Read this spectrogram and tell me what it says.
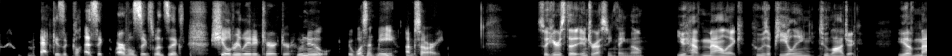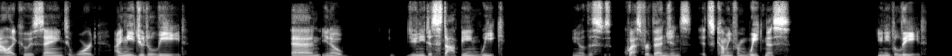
Mack is a classic Marvel 616 Shield related character. Who knew? It wasn't me. I'm sorry. So here's the interesting thing, though. You have Malik who is appealing to logic. You have Malik who is saying to Ward, I need you to lead. And, you know, you need to stop being weak. You know, this quest for vengeance, it's coming from weakness. You need to lead.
